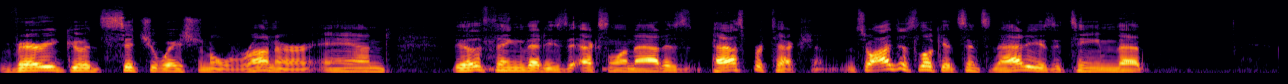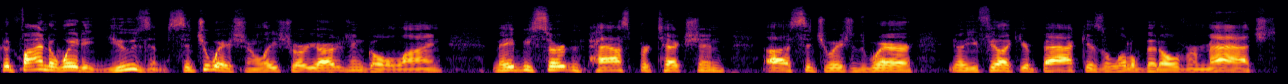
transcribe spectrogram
very good situational runner. And the other thing that he's excellent at is pass protection. And so I just look at Cincinnati as a team that could find a way to use him situationally, short yardage and goal line. Maybe certain pass protection uh, situations where you know you feel like your back is a little bit overmatched.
